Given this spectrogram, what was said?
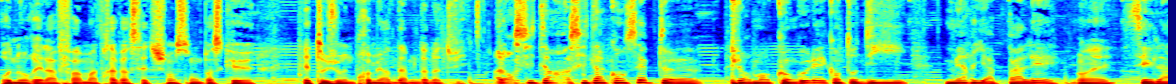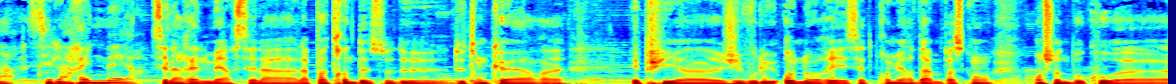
honorer la femme à travers cette chanson parce que il y a toujours une première dame dans notre vie. Alors c'est un, c'est un concept euh, purement congolais. Quand on dit Meria Palais, Ouais. c'est la, c'est la reine mère. C'est la reine mère, c'est la, la patronne de, de, de ton cœur. euh, Et puis euh, j'ai voulu honorer cette première dame parce qu'on on chante beaucoup euh,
